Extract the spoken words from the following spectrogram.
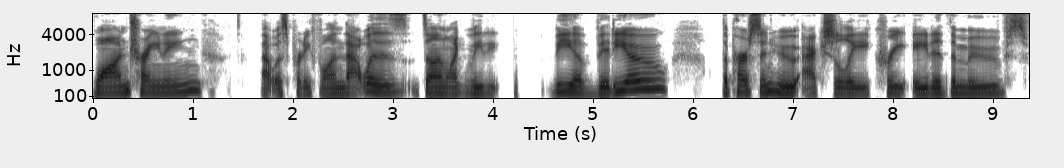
wand training that was pretty fun. That was done like via, video. The person who actually created the moves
